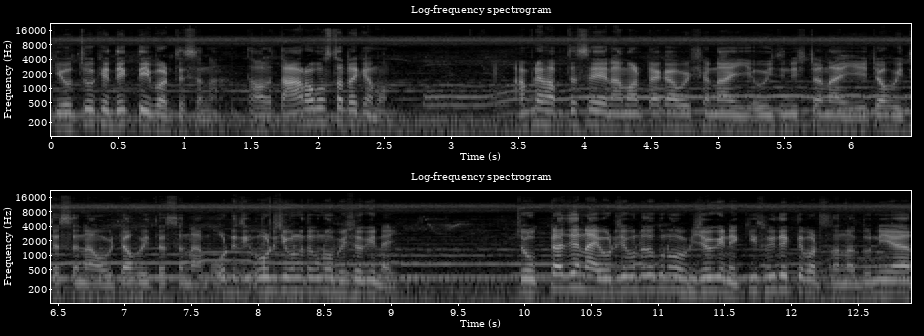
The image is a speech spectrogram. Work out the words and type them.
কেউ চোখে দেখতেই পারতেছে না। তাহলে তার অবস্থাটা কেমন? আপনি ভাবতেছেন, আমার টাকা পয়সা নাই, ওই জিনিসটা নাই, এটা হইতেছে না, ওইটা হইতেছে না। ওর ওর জীবনে তো কোনো অভিযোগই নাই। চোখটা যে নাই, ওর জীবনে তো কোনো অভিযোগই নেই, কিছুই দেখতে পারতেছে না। দুনিয়ার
